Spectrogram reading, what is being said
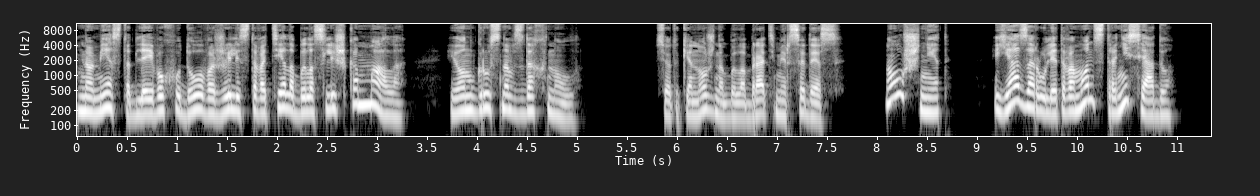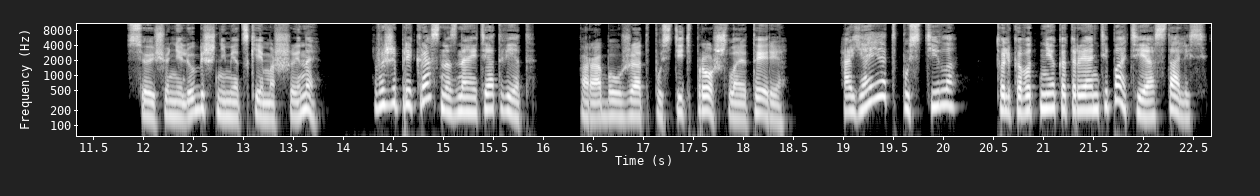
Но места для его худого, жилистого тела было слишком мало, и он грустно вздохнул. все таки нужно было брать «Мерседес». «Ну уж нет. Я за руль этого монстра не сяду». Все еще не любишь немецкие машины?» «Вы же прекрасно знаете ответ». «Пора бы уже отпустить прошлое, Терри». «А я и отпустила. Только вот некоторые антипатии остались».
